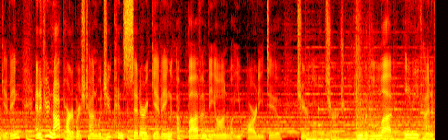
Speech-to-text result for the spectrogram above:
giving. And if you're not part of Bridgetown, would you consider giving above and beyond what you already do to your local church? We would love any kind of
